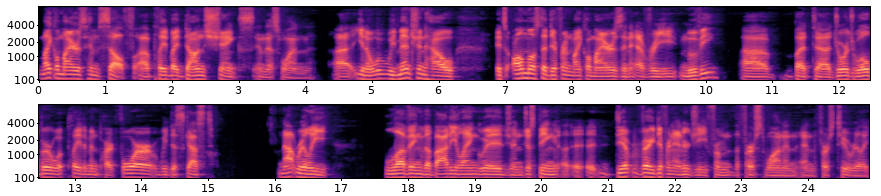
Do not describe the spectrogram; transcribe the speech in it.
Michael Myers himself, uh, played by Don Shanks in this one? Uh, you know, we mentioned how it's almost a different Michael Myers in every movie, uh, but uh, George Wilbur played him in part four. We discussed not really loving the body language and just being a, a, a di- very different energy from the first one and, and the first two, really.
